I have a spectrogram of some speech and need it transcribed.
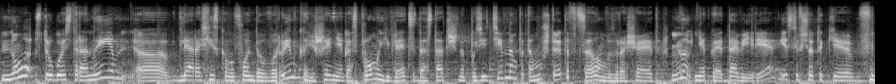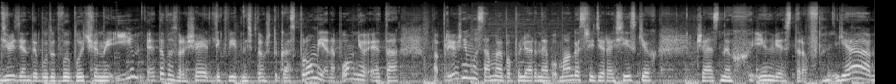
но, с другой стороны, э, для российского фондового рынка решение «Газпрома» является достаточно позитивным, потому что это в целом возвращает ну, некое доверие, если все-таки дивиденды будут выплачены, и это возвращает ликвидность, потому что «Газпром», я напомню, это по-прежнему самая популярная бумага среди среди российских частных инвесторов. Я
